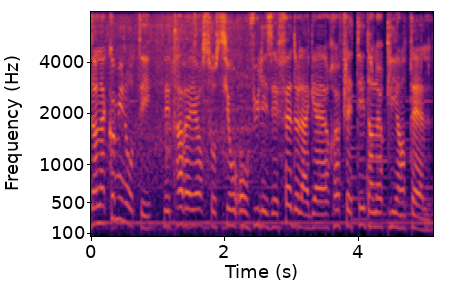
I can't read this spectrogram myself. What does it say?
Dans la communauté, les travailleurs sociaux ont vu les effets de la guerre reflétés dans leur clientèle.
